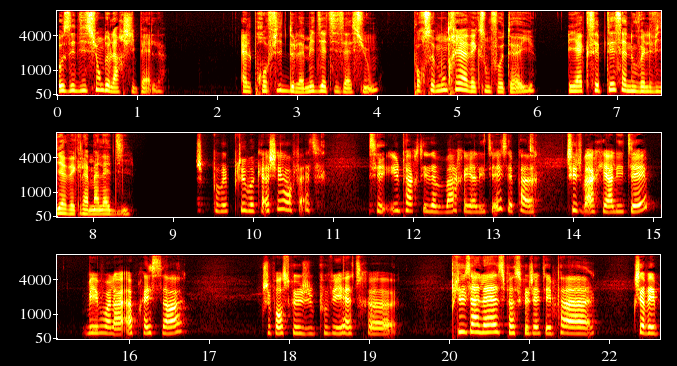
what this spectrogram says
aux éditions de l'Archipel. Elle profite de la médiatisation pour se montrer avec son fauteuil et accepter sa nouvelle vie avec la maladie. Je pouvais plus me cacher en fait. C'est une partie de ma réalité, c'est pas toute ma réalité. Mais voilà, après ça, je pense que je pouvais être euh, plus à l'aise parce que j'étais pas, j'avais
